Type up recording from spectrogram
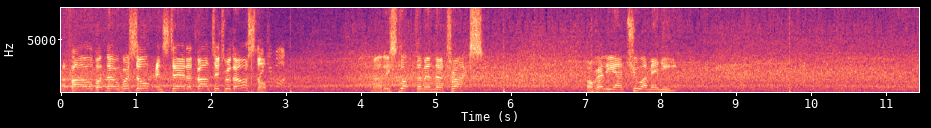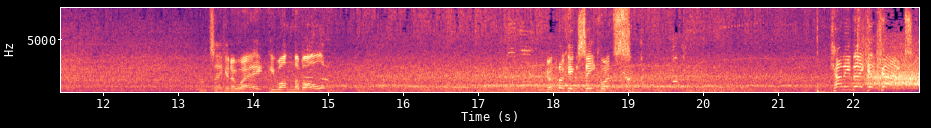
A foul but no whistle, instead advantage with Arsenal. Well, they stopped them in their tracks. Aurélien Tchouaméni. Will take it away, he won the ball. Good looking sequence. Can he make it count?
